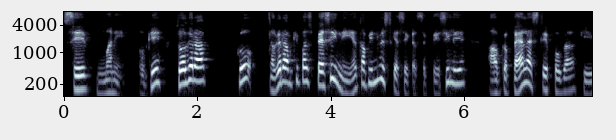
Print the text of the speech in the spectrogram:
save money, okay? तो अगर आपको, अगर आपके पास पैसे ही नहीं है तो आप इन्वेस्ट कैसे कर सकते हैं? इसीलिए आपका पहला स्टेप होगा कि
